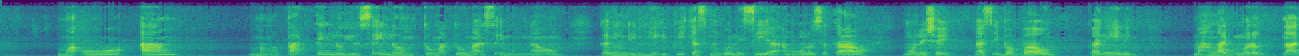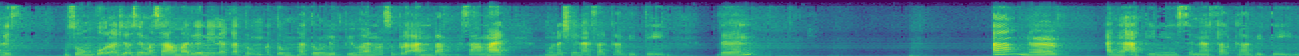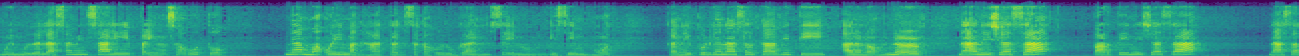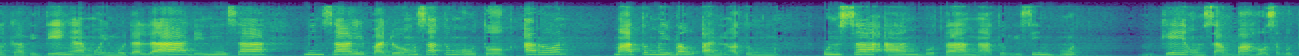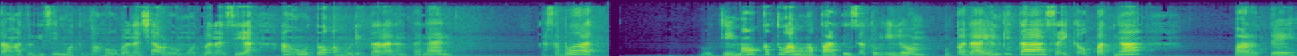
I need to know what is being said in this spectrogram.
Mao ang mga parte luyo sa ilong tunga-tunga sa imong naong. Kaning dinhi gipikas mo ni siya ang ulo sa tao. Mo ni siya nas ibabaw kani mahangad mo na adis musungko na siya sa masamad gani na atong atong lipyuhan masubraan ba masamad mo na siya nasal cavity. Then ang nerve ana kini sa nasal cavity mo'y modala sa mensahe paingon sa utok nga maoy maghatag sa kahulugan sa imong gisimhot. Kani pud nga nasal cavity, ano no, nerve, naani siya sa parte ni siya sa nasal cavity nga mo'y mudala dinhi sa minsahe padong sa atong utok aron maatong mahibaw-an atong unsa ang butang nga atong gisimhot. Okay, unsa ang baho sa butang atong gisimhot, baho ba na siya or humot ba na siya? Ang utok ang mudiktar anang tanan. Kasabot. Okay, mao kato ang mga parte sa atong ilong. Upadayon kita sa ikaupat nga parte.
